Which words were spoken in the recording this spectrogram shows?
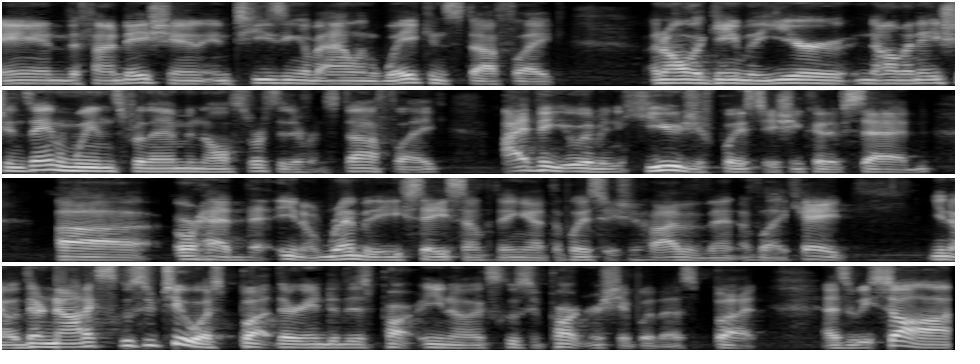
and the Foundation and teasing of Alan Wake and stuff like, and all the Game of the Year nominations and wins for them and all sorts of different stuff. Like I think it would have been huge if PlayStation could have said uh, or had the, you know Remedy say something at the PlayStation Five event of like, hey, you know, they're not exclusive to us, but they're into this part, you know, exclusive partnership with us. But as we saw,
